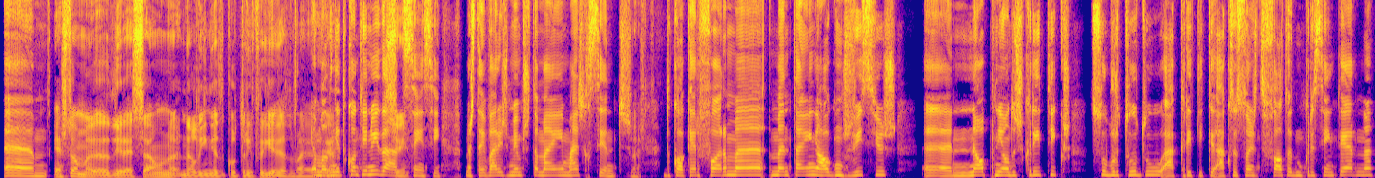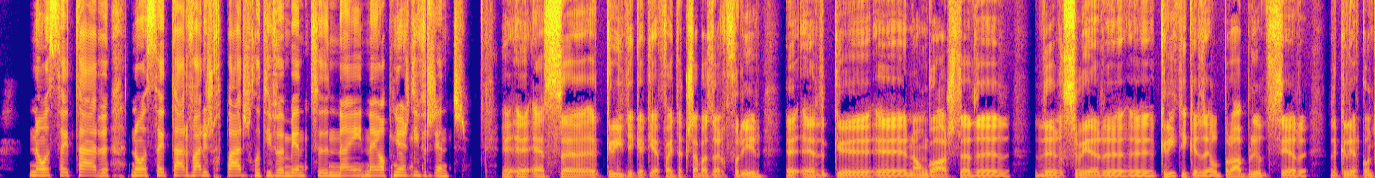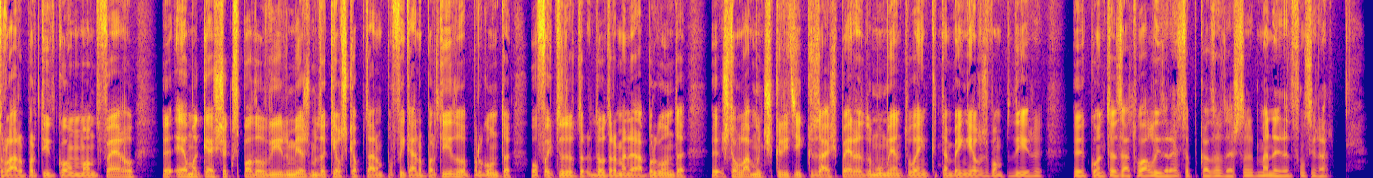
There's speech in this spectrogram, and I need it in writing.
Ahm, Esta é uma direção na, na linha de Coutinho Figueiredo, não é? É uma linha de continuidade, Sim. sim. sim, Mas tem vários membros também mais recentes. Certo. De qualquer forma, mantém alguns vícios, ah, na opinião dos críticos, sobretudo há, crítica, há acusações de falta de democracia interna, não aceitar, não aceitar vários reparos relativamente nem, nem opiniões divergentes. É- é- Essa crítica que é feita, que estavas a referir, é é de que não gosta de, de receber críticas ele próprio, de ser, de querer controlar o partido com mão de ferro. É uma queixa que se pode ouvir mesmo daqueles que optaram por ficar no partido. A pergunta, ou feito de outra, maneira a pergunta, estão lá muitos críticos à espera do momento em que também eles vão pedir contas à atual liderança por causa desta maneira de funcionar.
